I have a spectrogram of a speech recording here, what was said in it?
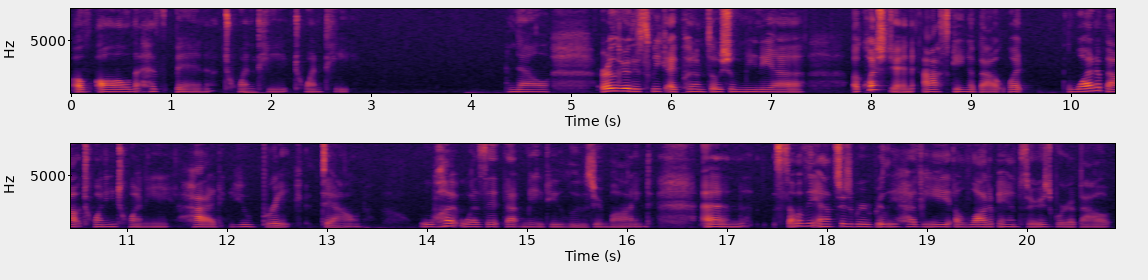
of all that has been 2020. Now, earlier this week, I put on social media a question asking about what what about 2020 had you break down? What was it that made you lose your mind? And some of the answers were really heavy. A lot of answers were about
